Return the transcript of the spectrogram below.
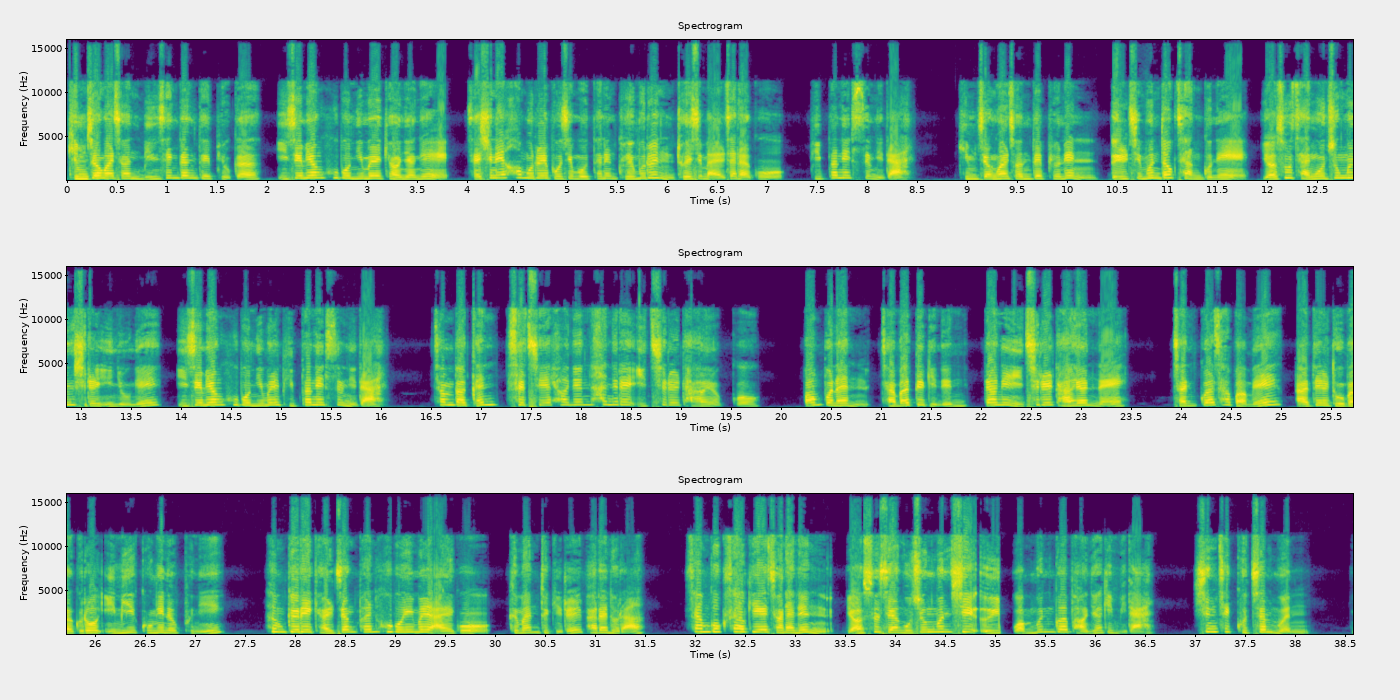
김정화 전 민생당 대표가 이재명 후보님을 겨냥해 자신의 허물을 보지 못하는 괴물은 되지 말자라고 비판했습니다. 김정화 전 대표는 을지문덕 장군의 여수 장우 중문 씨를 인용해 이재명 후보님을 비판했습니다. 천박한 세치의 혀는 하늘의 이치를 다하였고 뻔뻔한 잡아뜨기는 땅의 이치를 다하였네. 전과 사범의 아들 도박으로 이미 공이 높으니 흠결의 결정판 후보임을 알고 그만두기를 바라노라. 삼국사기에 전하는 여수장 우중문 씨의 원문과 번역입니다. 신책 구천문,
